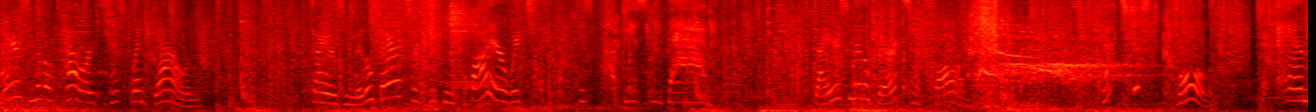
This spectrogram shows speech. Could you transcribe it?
Dire's middle tower just went down. Dire's middle barracks are taking fire, which is obviously bad. Dire's middle barracks have fallen. That's just cold. And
